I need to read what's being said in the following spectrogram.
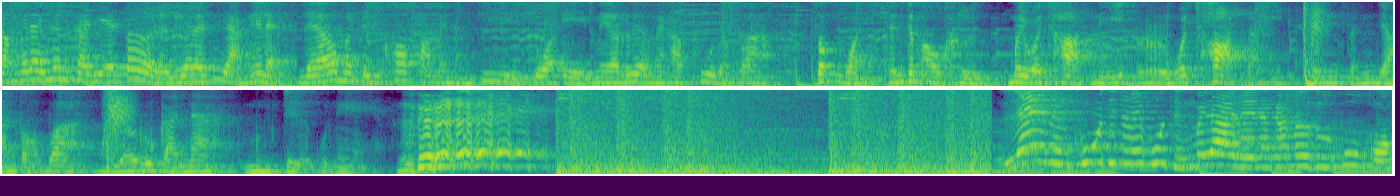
จำไม่ได้เรื่อง Gladiator หรืออะไรสักอย่างนี่แหละ แล้วมันเป็นข้อความในหนังที่ตัวเอกในเรื่องนะครับ พูดแบบว่าสักวันฉันจะเอาคืนไม่ว่าชาตินี้หรือว่าชาติไหน เป็นสัญญาณตอบว่าเดี๋ยวรู้กันหน้ามึงเจอกูแน่ ที่จะไม่พูดถึงไม่ได้เลยนะครับก็คือคู่ของ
